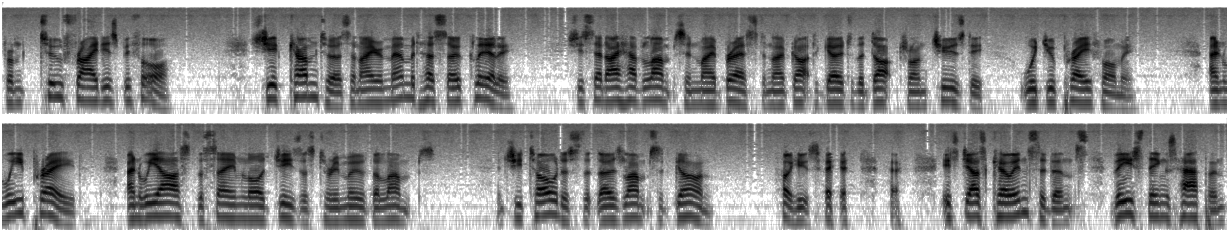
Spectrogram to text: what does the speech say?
from two Fridays before. She had come to us, and I remembered her so clearly. She said, I have lumps in my breast, and I've got to go to the doctor on Tuesday. Would you pray for me? And we prayed, and we asked the same Lord Jesus to remove the lumps. And she told us that those lumps had gone. Oh, you say, it's just coincidence. These things happen.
